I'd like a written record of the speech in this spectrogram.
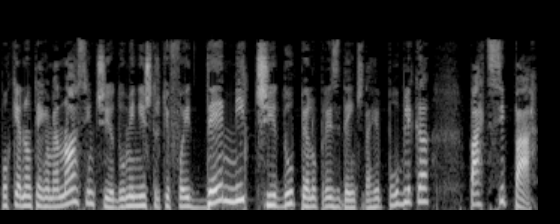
Porque não tem o menor sentido o ministro que foi demitido pelo presidente da República participar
